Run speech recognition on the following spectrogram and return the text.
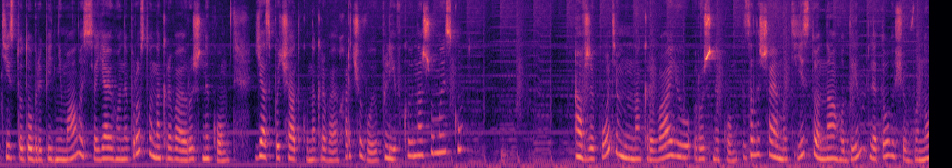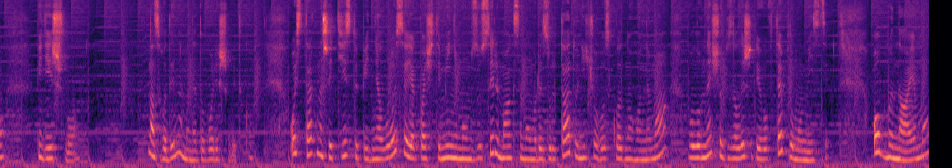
тісто добре піднімалося, я його не просто накриваю рушником. Я спочатку накриваю харчовою плівкою нашу миску, а вже потім накриваю рушником. Залишаємо тісто на годину для того, щоб воно підійшло. У нас година мене доволі швидко. Ось так наше тісто піднялося. Як бачите, мінімум зусиль, максимум результату, нічого складного нема. Головне, щоб залишити його в теплому місці. Обминаємо,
